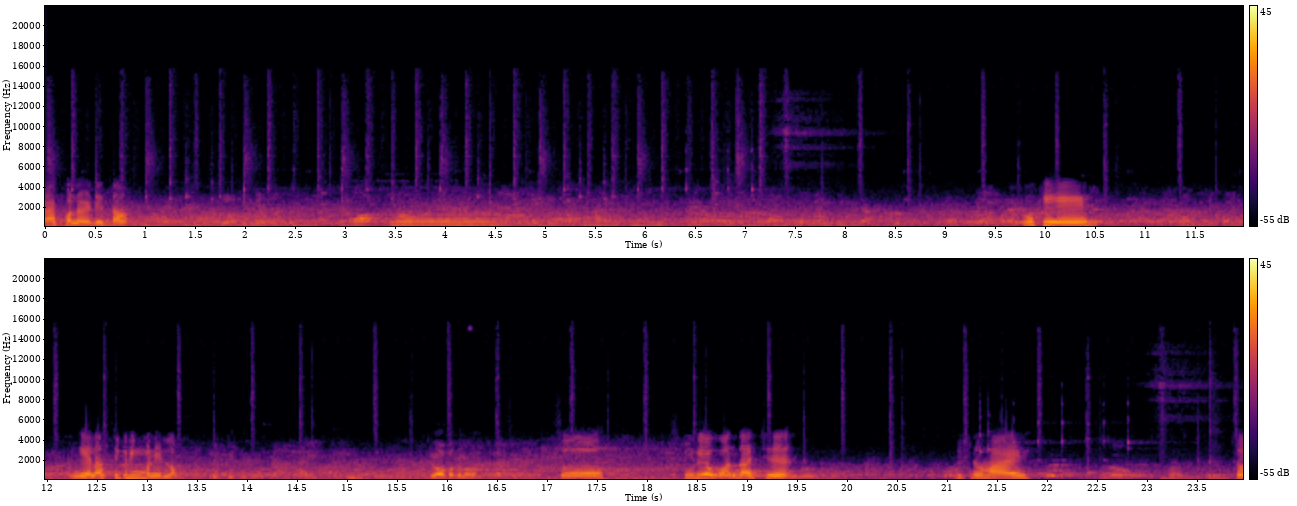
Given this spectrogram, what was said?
பேக் பண்ண வேண்டியது தான் ஓகே இங்கே எல்லாம் ஸ்டிக்கரிங் பண்ணிடலாம். ஸோ ஸ்டுடியோக்கு வந்தாச்சு. விஷ்ணு ஹாய் ஸோ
